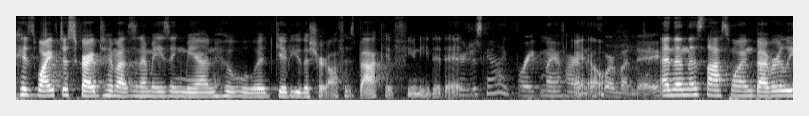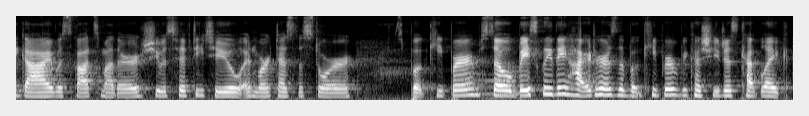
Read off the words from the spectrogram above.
His wife described him as an amazing man who would give you the shirt off his back if you needed it. You're just gonna like break my heart before Monday. And then this last one, Beverly Guy was Scott's mother. She was 52 and worked as the store's bookkeeper. So basically, they hired her as the bookkeeper because she just kept like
